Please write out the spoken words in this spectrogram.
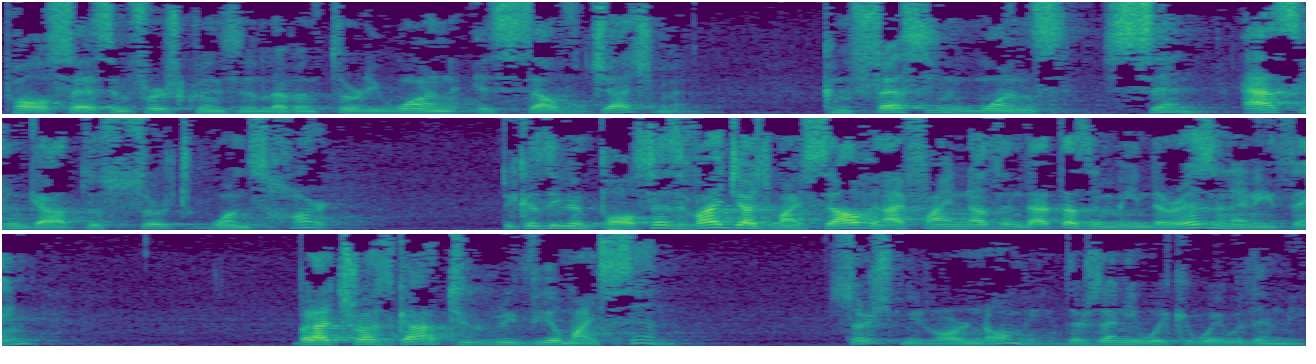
Paul says in 1 Corinthians 11 31, is self judgment, confessing one's sin, asking God to search one's heart. Because even Paul says, if I judge myself and I find nothing, that doesn't mean there isn't anything. But I trust God to reveal my sin. Search me, Lord, know me. If there's any wicked way within me.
